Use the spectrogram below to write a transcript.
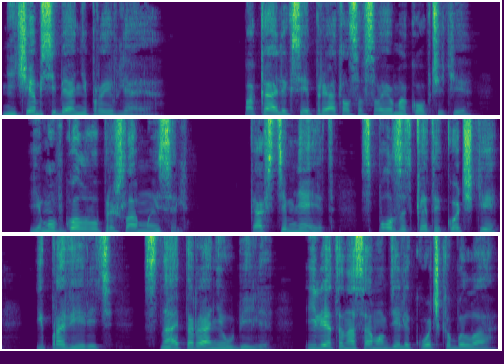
ничем себя не проявляя. Пока Алексей прятался в своем окопчике, ему в голову пришла мысль. Как стемнеет, сползать к этой кочке и проверить, снайпера они убили или это на самом деле кочка была.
